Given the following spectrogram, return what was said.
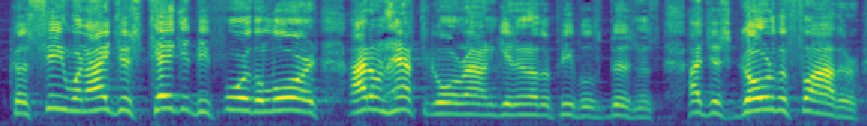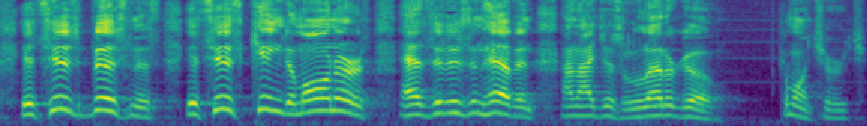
Because, see, when I just take it before the Lord, I don't have to go around and get in other people's business. I just go to the Father. It's His business, it's His kingdom on earth as it is in heaven, and I just let her go. Come on, church.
